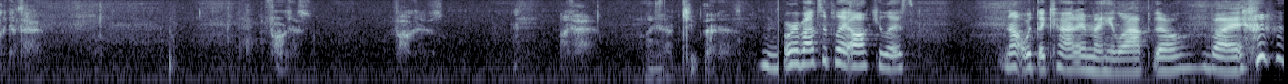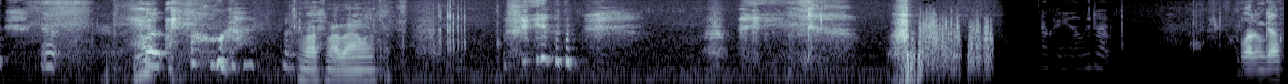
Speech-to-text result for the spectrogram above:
Look at that. Focus. Focus. Look at that. Look at how cute that is. we're about to play Oculus. Not with the cat in my lap though, but. oh, oh god. I lost my balance. Okay, I'm gonna. Let him go.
